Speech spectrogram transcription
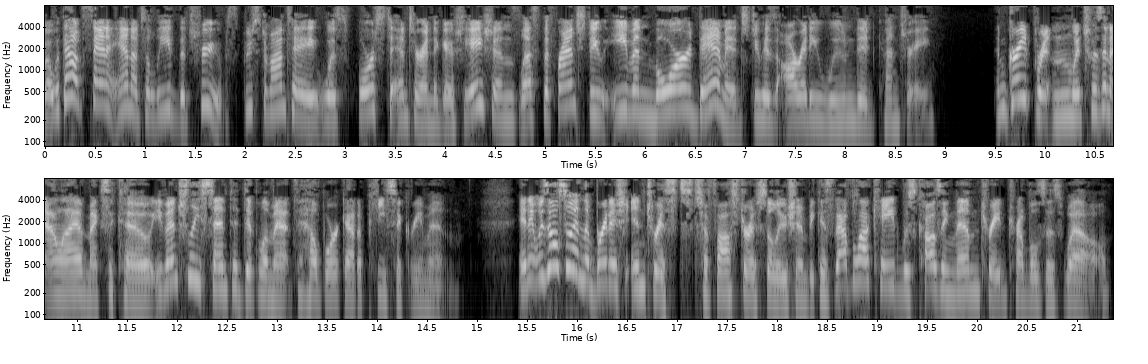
But without Santa Anna to lead the troops, Bustamante was forced to enter in negotiations lest the French do even more damage to his already wounded country. And Great Britain, which was an ally of Mexico, eventually sent a diplomat to help work out a peace agreement. And it was also in the British interests to foster a solution because that blockade was causing them trade troubles as well.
